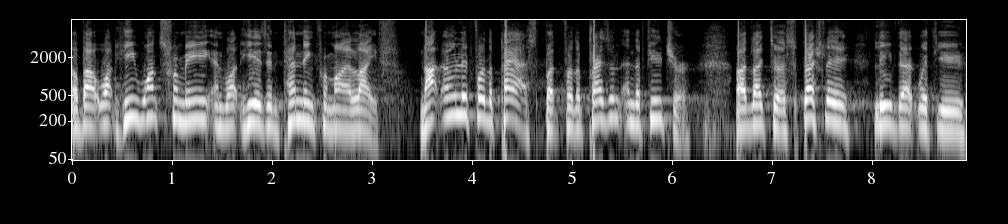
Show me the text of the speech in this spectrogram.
about what He wants for me and what He is intending for my life. Not only for the past, but for the present and the future. I'd like to especially leave that with you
